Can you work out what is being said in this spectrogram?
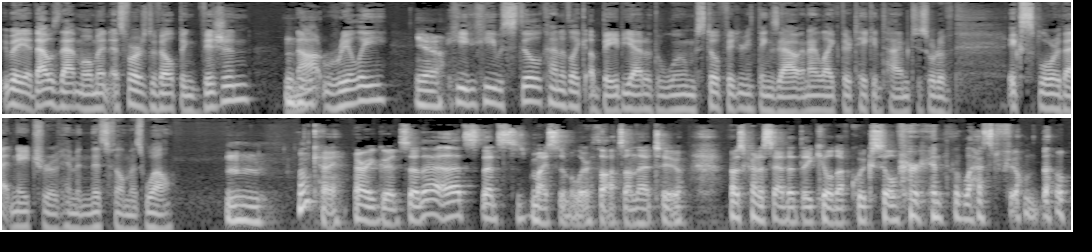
but yeah, that was that moment. As far as developing vision, mm-hmm. not really. yeah, He he was still kind of like a baby out of the womb, still figuring things out. And I like they're taking time to sort of explore that nature of him in this film as well. Mm-hmm. Okay, very good. So that that's that's my similar thoughts on that too. I was kind of sad that they killed off Quicksilver in the last film, though.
